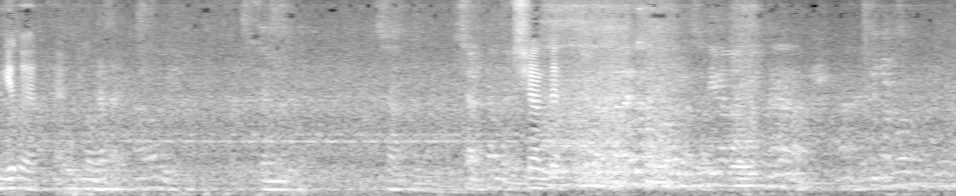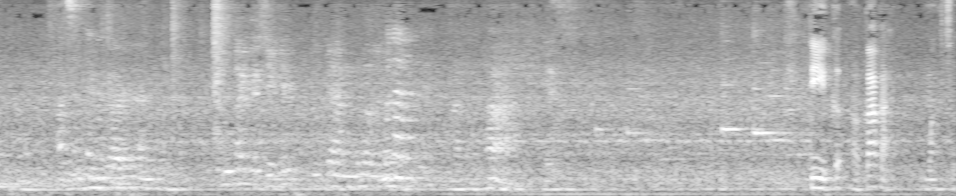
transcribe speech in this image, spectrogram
घेतो या शांत ती क- काका मागचं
